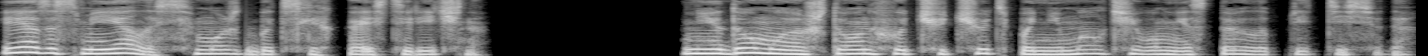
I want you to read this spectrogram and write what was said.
Я засмеялась, может быть, слегка истерично. Не думаю, что он хоть чуть-чуть понимал, чего мне стоило прийти сюда.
